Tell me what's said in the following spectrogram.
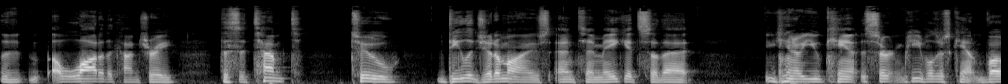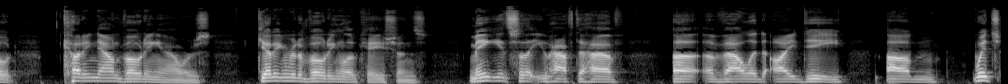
a lot of the country. This attempt to delegitimize and to make it so that you know you can't certain people just can't vote, cutting down voting hours, getting rid of voting locations, making it so that you have to have a, valid ID. Um, which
